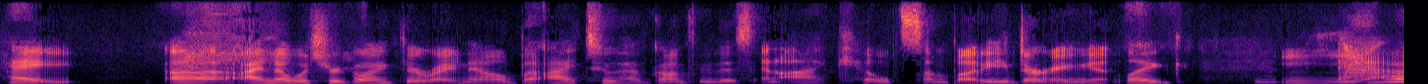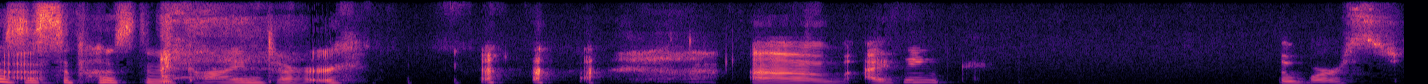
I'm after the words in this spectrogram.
Hey, uh, I know what you're going through right now, but I too have gone through this and I killed somebody during it. Like, yeah. how is this supposed to be kind to her? um, I think the worst,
